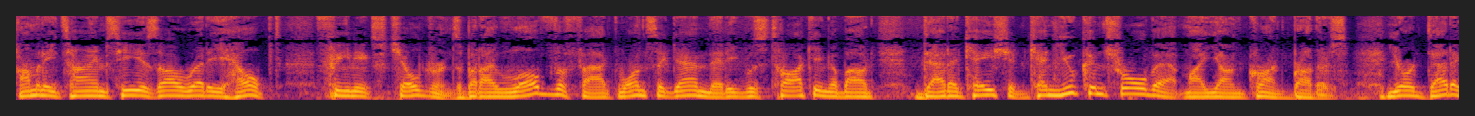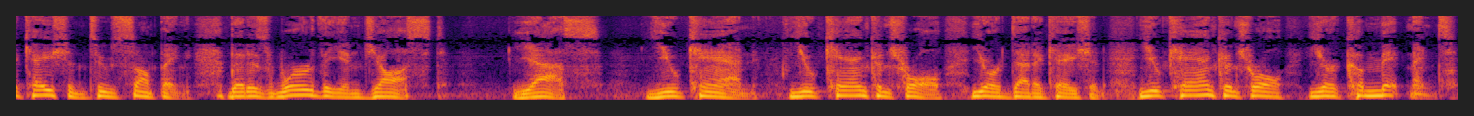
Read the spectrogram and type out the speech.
How many times he has already helped Phoenix Children's. But I love the fact once again that he was talking about dedication. Can you control that, my young Crunk brothers? Your dedication to something that is worthy and just. Yes, you can. You can control your dedication. You can control your commitment.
